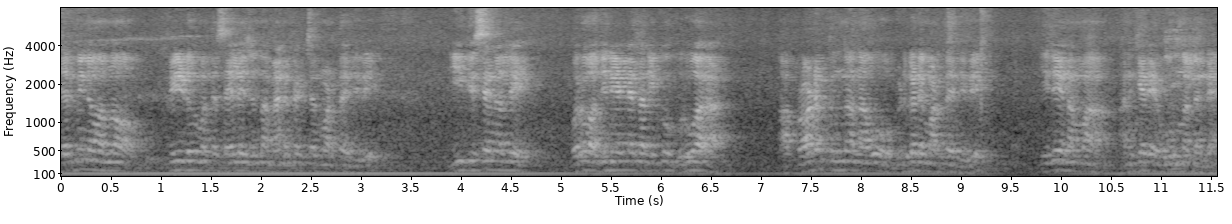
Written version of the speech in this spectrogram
ಜರ್ಮಿನೋ ಅನ್ನೋ ಫೀಡು ಮತ್ತು ಸೈಲೇಜನ್ನು ಮ್ಯಾನುಫ್ಯಾಕ್ಚರ್ ಮಾಡ್ತಾ ಇದ್ದೀವಿ. ಈ ದಿಸೆಯಲ್ಲಿ ಬರೋ ಹದಿನೇಳನೇ ತಾರೀಕು ಗುರುವಾರ ಆ ಪ್ರಾಡಕ್ಟನ್ನು ನಾವು ಬಿಡುಗಡೆ ಮಾಡ್ತಾ ಇದ್ದೀವಿ. ಇದೇ ನಮ್ಮ ಅನಕೆರೆ ಊರಿನಲ್ಲೇ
